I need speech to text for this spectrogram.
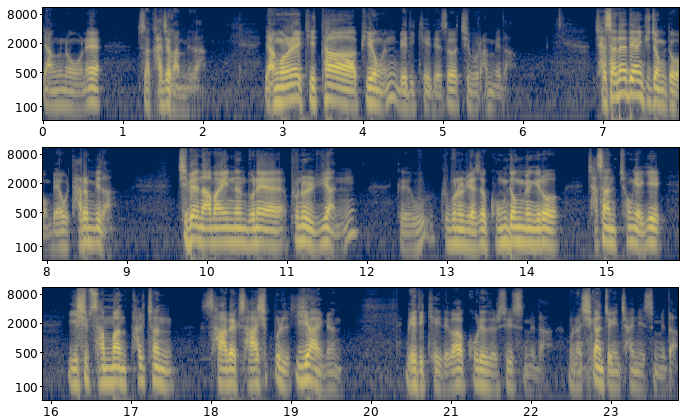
양로원에서 가져갑니다. 양로원의 기타 비용은 메디케이드에서 지불합니다. 재산에 대한 규정도 매우 다릅니다. 집에 남아있는 분의 분을 위한 그, 그분을 위해서 공동명의로 자산 총액이 23만 8,440불 이하이면 메디케이드가 고려될 수 있습니다. 물론 시간적인 차이는 있습니다.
